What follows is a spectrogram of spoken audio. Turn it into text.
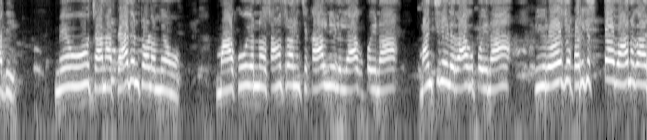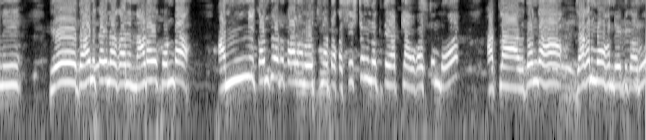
మాది. మేము చాలా పేదంటోళ్ళం మేము. మాకు ఎన్నో సంవత్సరాల నుంచి కాలనీళ్ళు లేకపోయినా మంచినీళ్ళు రాకపోయినా ఈ రోజు పరిగిస్తా వాన కానీ ఏ దానికైనా కానీ నడవకుండా అన్ని కంప్యూటర్ కాలంలో వచ్చినట్టు ఒక సిస్టమ్ నొక్కితే ఎట్లా వస్తుందో అట్లా ఆ విధంగా జగన్మోహన్ రెడ్డి గారు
